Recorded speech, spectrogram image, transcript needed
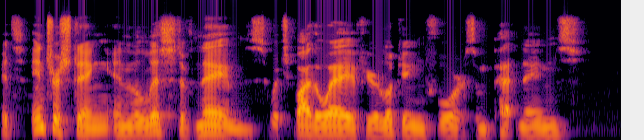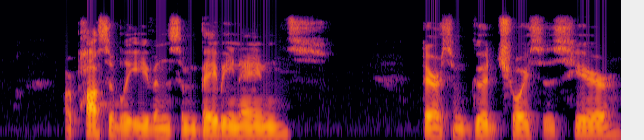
It's interesting in the list of names, which, by the way, if you're looking for some pet names, or possibly even some baby names. There are some good choices here.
